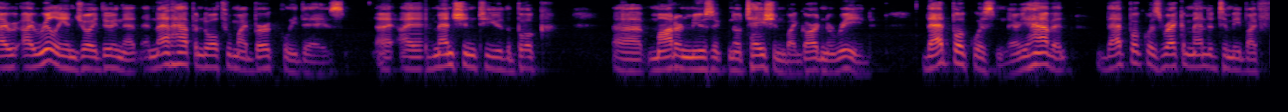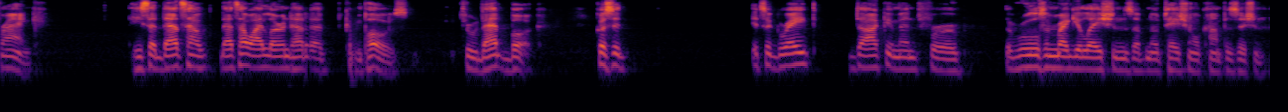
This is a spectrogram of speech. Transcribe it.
I, I, really enjoyed doing that. And that happened all through my Berklee days. I, I had mentioned to you the book uh, Modern Music Notation by Gardner Read. That book was, there you have it. That book was recommended to me by Frank. He said that's how that's how I learned how to compose through that book because it it's a great document for the rules and regulations of notational composition.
